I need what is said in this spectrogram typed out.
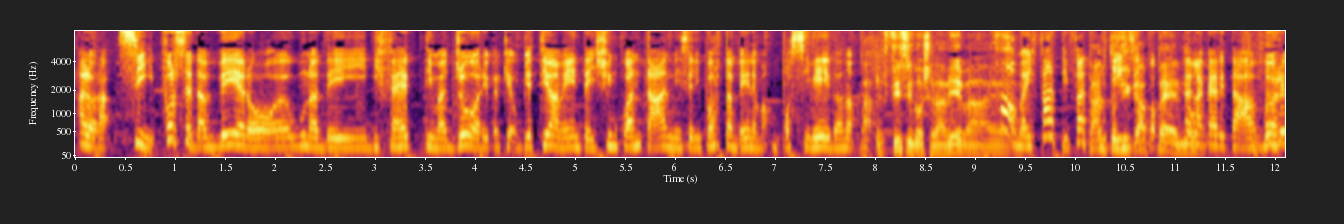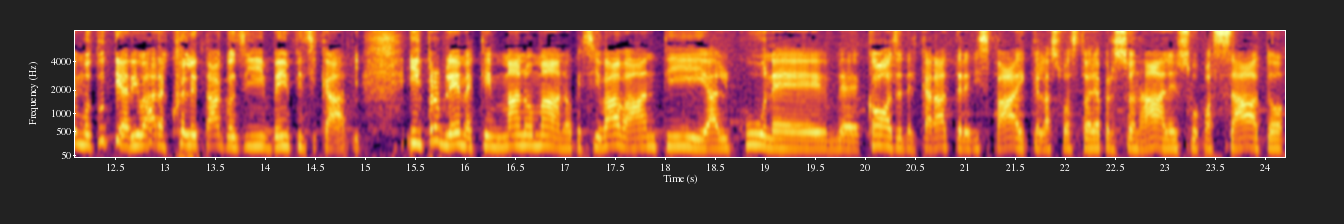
Allora, sì, forse è davvero eh, uno dei difetti maggiori, perché obiettivamente i 50 anni se li porta bene, ma un po' si vedono. Ma il fisico ce l'aveva. e- No, ma infatti, infatti Tanto di fisico, cappello. Per la carità, vorremmo tutti arrivare a quell'età così ben fisicati. Il problema è che mano a mano che si va avanti, alcune eh, cose del carattere di Spike, la sua storia personale, il suo passato,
